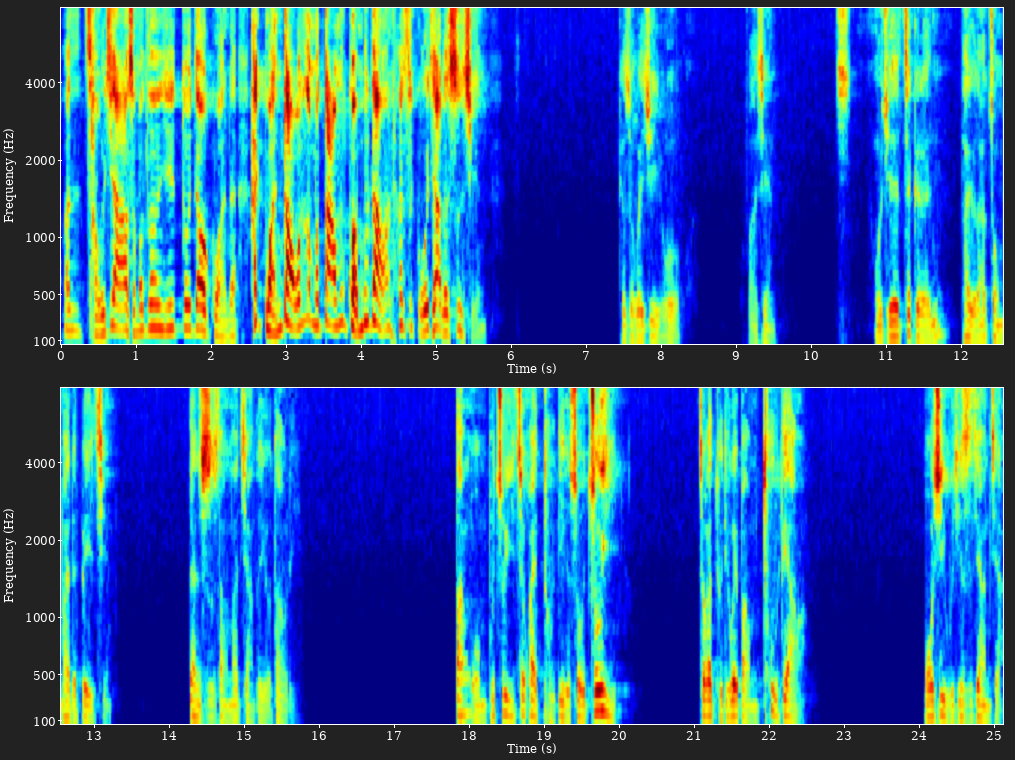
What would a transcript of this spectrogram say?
啊！吵架啊，什么东西都要管的，还管到那么大，我们管不到，那是国家的事情。可是回去我发现，我觉得这个人他有他宗派的背景。”但事实上，他讲的有道理。当我们不注意这块土地的时候，注意这块土地会把我们吐掉。摩西五经是这样讲。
